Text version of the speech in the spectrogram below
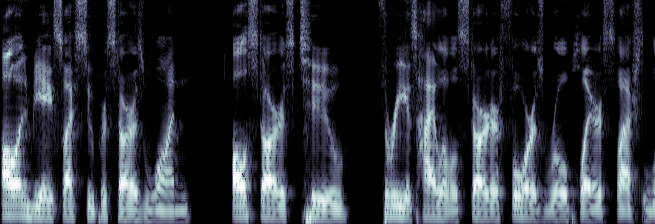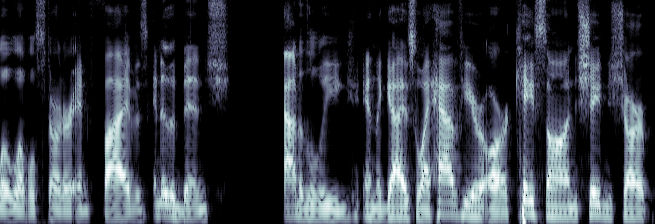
All NBA slash Superstar is one, All Stars two, three is High Level Starter, four is Role Player slash Low Level Starter, and five is Into the Bench, out of the league. And the guys who I have here are Kason, Shaedon Sharpe,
